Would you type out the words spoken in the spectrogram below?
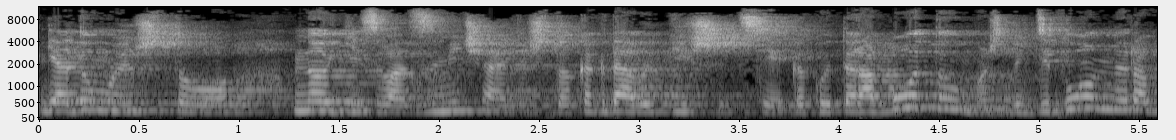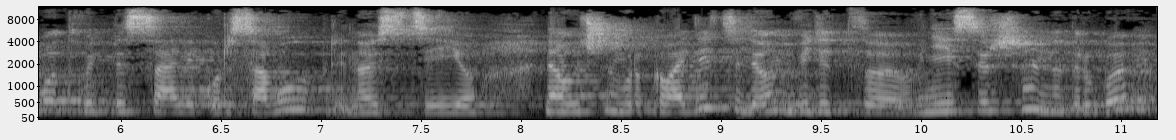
Я думаю, что многие из вас замечали, что когда вы пишете какую-то работу, может быть, дипломную работу вы писали, курсовую, приносите ее научному руководителю, он видит э, в ней совершенно другое,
